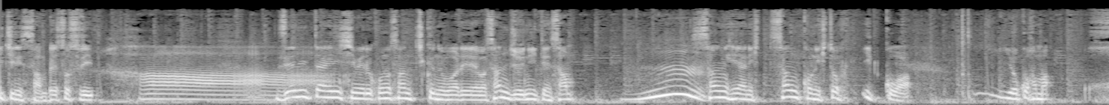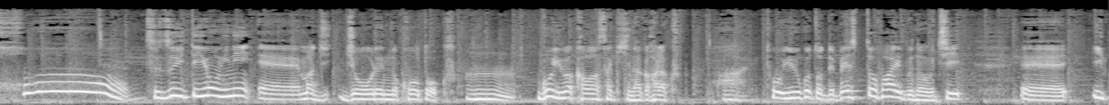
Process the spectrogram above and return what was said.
123ベスト3はあ。全体に占めるこの3地区の割合は32.3うん。3部屋に3個に 1, 1個は横浜。ほう続いて4位に、えーまあ、常連の江東区、うん、5位は川崎市中原区。はい、ということでベスト5のうち、えー、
